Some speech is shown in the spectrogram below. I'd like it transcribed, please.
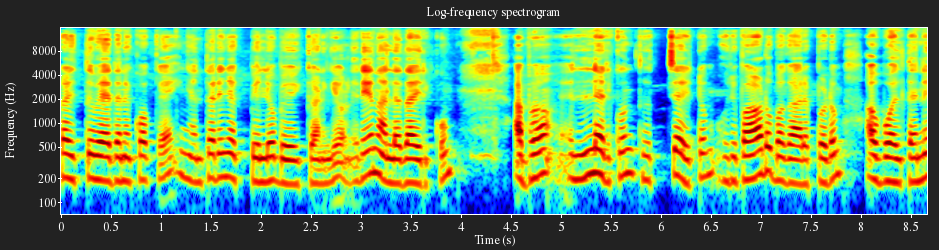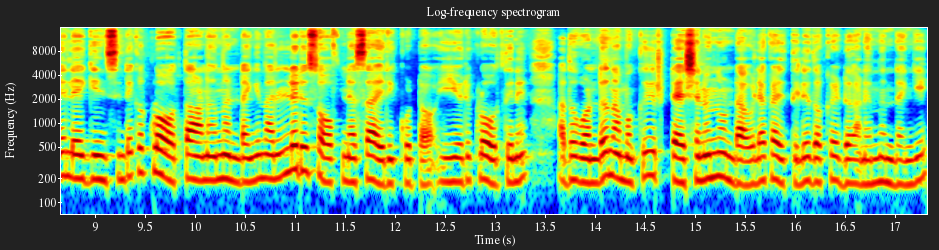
കഴുത്ത് വേദനക്കൊക്കെ ഇങ്ങനത്തെ ഒരു നെക്ക് പില്ലോ ഉപയോഗിക്കുകയാണെങ്കിൽ വളരെ നല്ലതായിരിക്കും. അപ്പോൾ എല്ലാവർക്കും തീർച്ചയായിട്ടും ഒരുപാട് ഉപകാരപ്പെടും. അതുപോലെ തന്നെ ലെഗിൻസിന്റെ ഒക്കെ ക്ലോത്ത് ആണെന്നുണ്ടെങ്കിൽ നല്ലൊരു സോഫ്റ്റ്നെസ് ആയിരിക്കും കേട്ടോ ഈ ഒരു ക്ലോത്തിന് അതുകൊണ്ട് നമുക്ക് ഇറിറ്റേഷനൊന്നും ഉണ്ടാവില്ല. കഴുത്തിൽ ഇതൊക്കെ ഇടുകയാണെന്നുണ്ടെങ്കിൽ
